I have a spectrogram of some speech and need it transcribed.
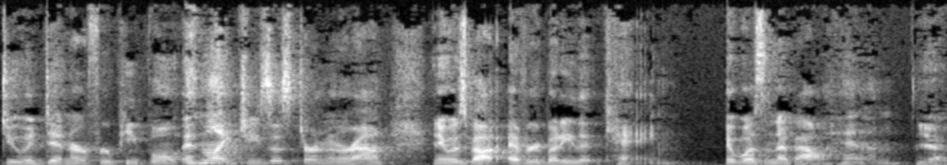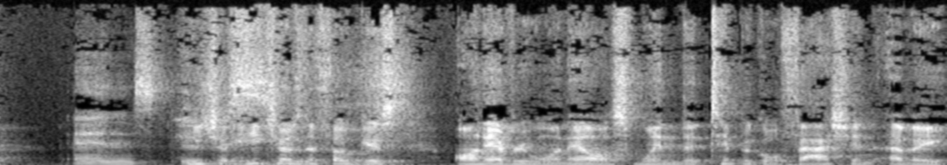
do a dinner for people, and like Jesus turned it around, and it was about everybody that came. It wasn't about him, Yeah. and He, cho- just- he chose to focus on everyone else when the typical fashion of a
